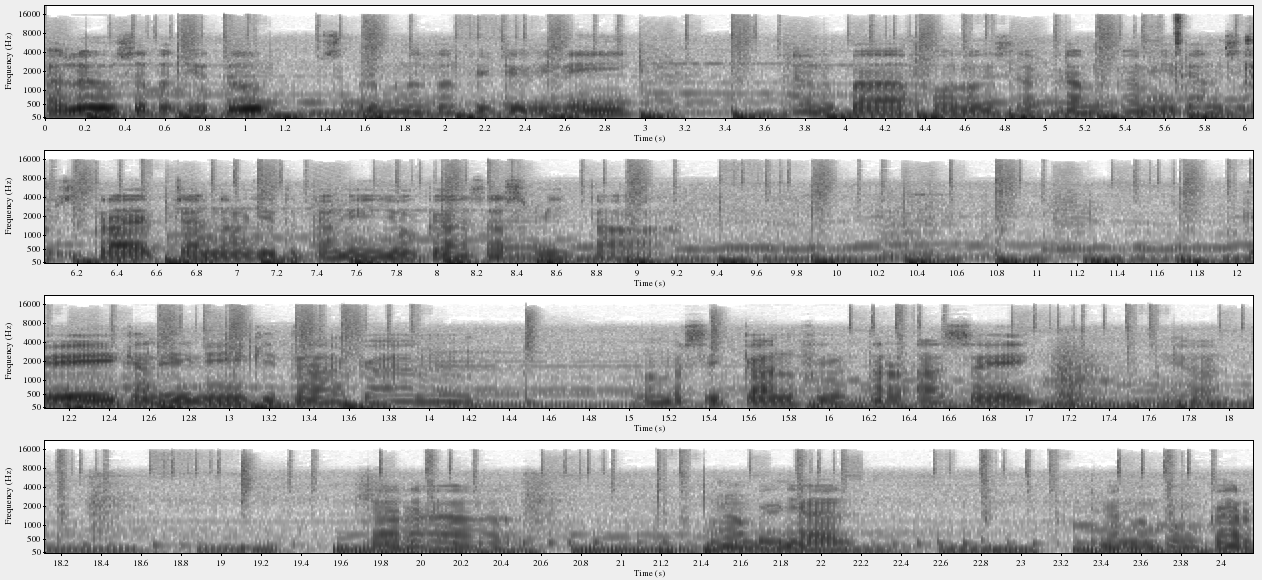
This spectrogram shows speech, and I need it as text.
Halo sobat YouTube, sebelum menonton video ini jangan lupa follow Instagram kami dan subscribe channel YouTube kami Yoga Sasmita. Oke, kali ini kita akan membersihkan filter AC ya. Cara mengambilnya dengan membongkar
